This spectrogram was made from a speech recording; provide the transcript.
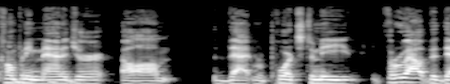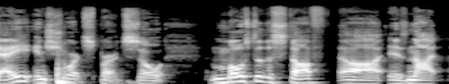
company manager um, that reports to me throughout the day in short spurts. So most of the stuff uh, is not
